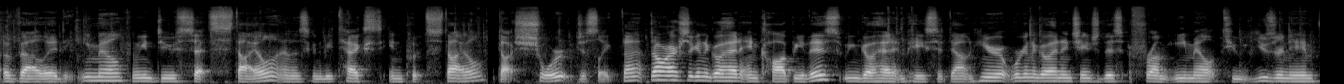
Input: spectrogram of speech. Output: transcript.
a valid email. We can do set style and this is going to be text input style dot short just like that. Now we're actually going to go ahead and copy this. We can go ahead and paste it down here. We're going to go ahead and change this from email to username.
